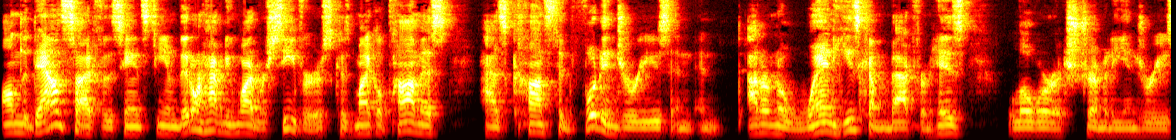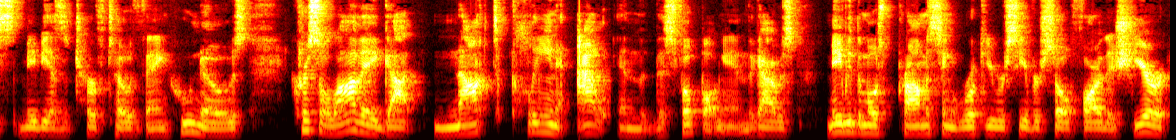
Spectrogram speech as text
On the downside for the Saints team, they don't have any wide receivers because Michael Thomas has constant foot injuries, and, and I don't know when he's coming back from his lower extremity injuries, maybe as a turf toe thing, who knows. Chris Olave got knocked clean out in this football game. The guy was maybe the most promising rookie receiver so far this year,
